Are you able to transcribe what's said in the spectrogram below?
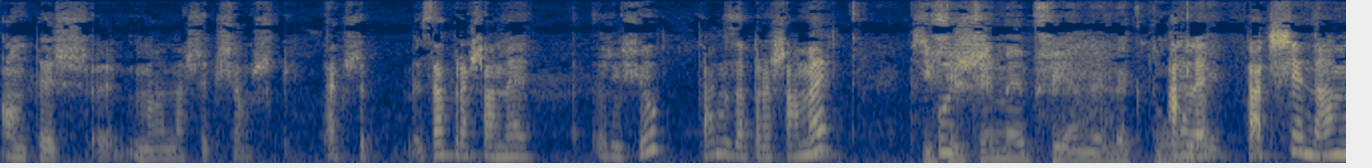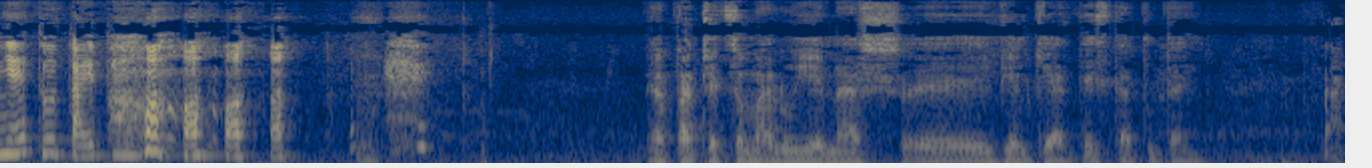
On też ma nasze książki. Także zapraszamy, Rysiu, tak? Zapraszamy. I Spójrz, życzymy przyjemnej lektury. ale patrzcie na mnie tutaj. Po... Ja patrzę, co maluje nasz e, wielki artysta tutaj. Tak.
